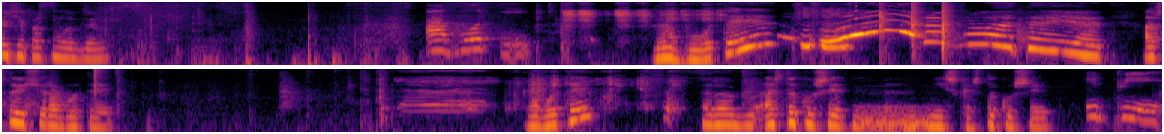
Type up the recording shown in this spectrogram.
Короче, посмотрим. Работает. Работает? Работает. А что еще работает? Работает? Раб... А что кушает Мишка? Что кушает? Ипи.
